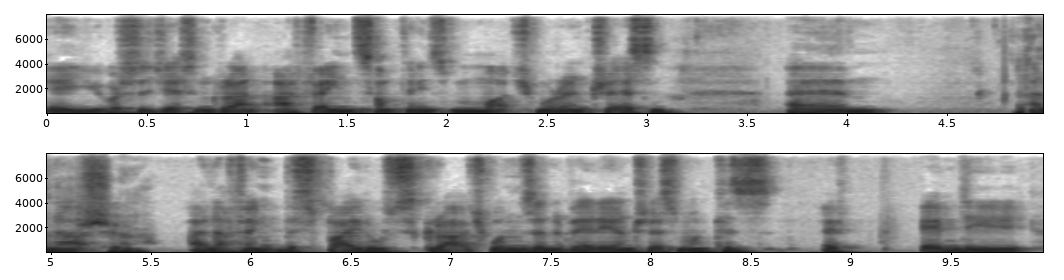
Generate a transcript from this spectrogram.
uh, you were suggesting, Grant, I find something's much more interesting. Um, and I, sure. and I think the Spiral Scratch one's in a very interesting one because if MD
